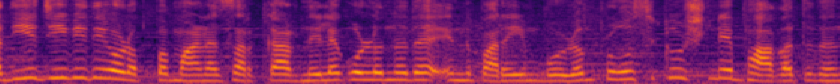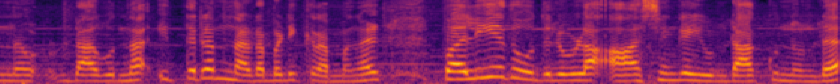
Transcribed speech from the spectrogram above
അതിജീവിതയോടൊപ്പമാണ് സർക്കാർ നിലകൊള്ളുന്നത് എന്ന് പറയുമ്പോഴും പ്രോസിക്യൂഷന്റെ ഭാഗത്ത് നിന്ന് ഉണ്ടാകുന്ന ഇത്തരം നടപടിക്രമങ്ങൾ വലിയ തോതിലുള്ള ആശങ്കയുണ്ടാക്കുന്നുണ്ട്.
